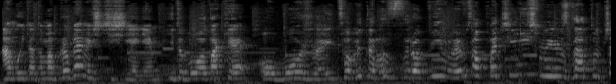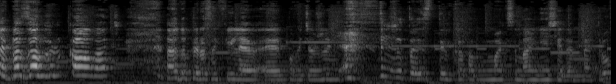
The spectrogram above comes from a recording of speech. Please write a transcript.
A mój tato ma problemy z ciśnieniem i to było takie, o Boże, i co my teraz zrobimy? Zapłaciliśmy już za to, trzeba zanurkować. A dopiero za chwilę e, powiedział, że nie, że to jest tylko tam maksymalnie 7 metrów.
